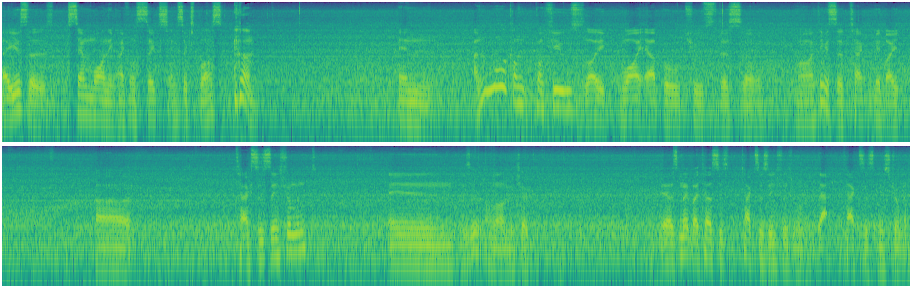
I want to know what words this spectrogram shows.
I use the same one in iPhone 6 and 6 Plus. and I'm more con confused like why Apple choose this. Uh, well, I think it's a tech made by uh, Texas Instrument. And is it? Hold on, let me check. Yeah, it's made by Texas, Texas Instrument. That Texas Instrument.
